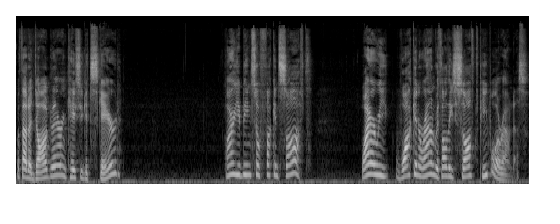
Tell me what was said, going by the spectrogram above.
without a dog there in case you get scared. Why are you being so fucking soft? Why are we walking around with all these soft people around us?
